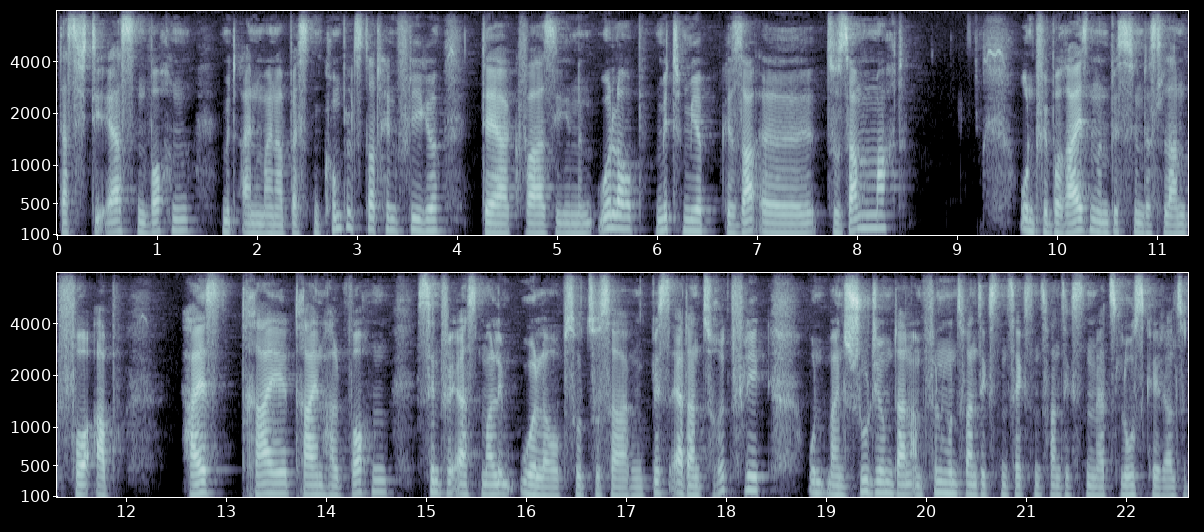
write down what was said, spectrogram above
dass ich die ersten Wochen mit einem meiner besten Kumpels dorthin fliege, der quasi einen Urlaub mit mir äh, zusammen macht und wir bereisen ein bisschen das Land vorab. Heißt, drei, dreieinhalb Wochen sind wir erstmal im Urlaub sozusagen, bis er dann zurückfliegt und mein Studium dann am 25., 26. März losgeht. Also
